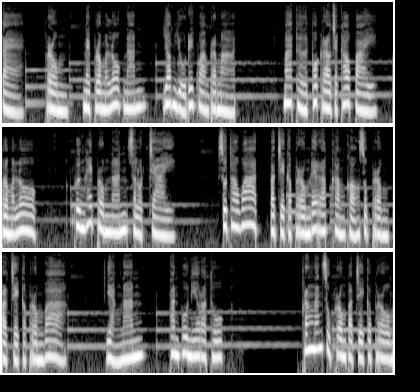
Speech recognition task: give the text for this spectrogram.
แต่พรหมในพรหมโลกนั้นย่อมอยู่ด้วยความประมาท มาเถิดพวกเราจะเข้าไป พรหมโลก พึงให้พรหมนั้นสลดใจ สุทาวาสปัจเจกพรหมได้รับคำของสุพรหมปัจเจกพรหมว่า อย่างนั้น ท่านผู้นี้ระทุกข์ ครั้งนั้นสุพรหมปัจเจกพรหม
